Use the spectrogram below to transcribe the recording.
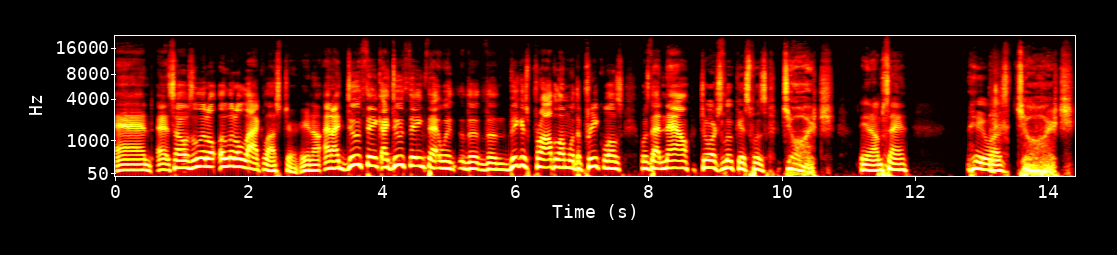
And and so it was a little a little lackluster, you know. And I do think I do think that with the the biggest problem with the prequels was that now George Lucas was George. You know what I'm saying? He was George.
